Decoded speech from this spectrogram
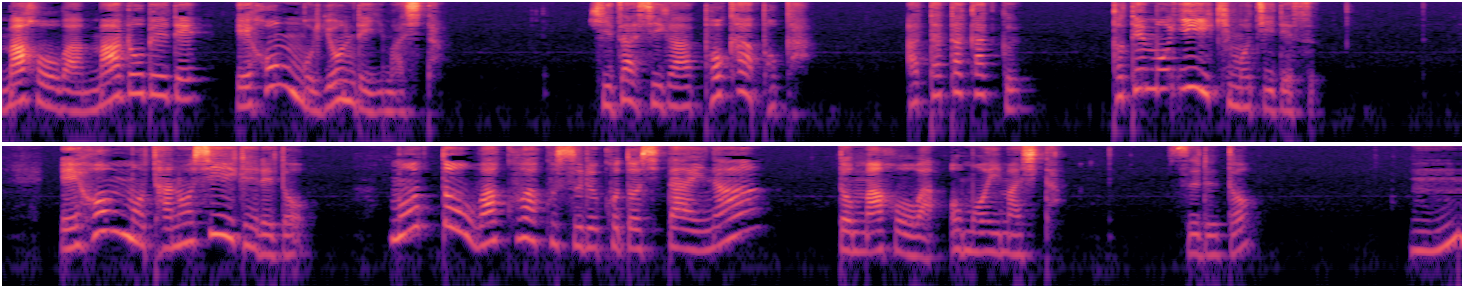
真帆は窓辺で絵本を読んでいました。日差しがポカポカ、暖かく、とてもいい気持ちです。絵本も楽しいけれど、もっとワクワクすることしたいな、と真帆は思いました。すると、ん？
